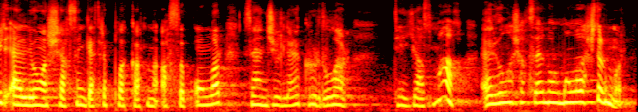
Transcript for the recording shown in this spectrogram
Bir əli olan şəxsin gətirib plakatını asıb onlar zəncirləri qırdılar deyə yazmaq əli olan şəxsləri normallaşdırmır.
